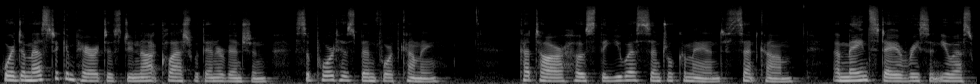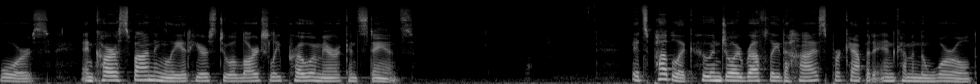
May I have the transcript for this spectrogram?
Where domestic imperatives do not clash with intervention, support has been forthcoming. Qatar hosts the U.S. Central Command, CENTCOM, a mainstay of recent U.S. wars, and correspondingly adheres to a largely pro American stance. Its public, who enjoy roughly the highest per capita income in the world,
